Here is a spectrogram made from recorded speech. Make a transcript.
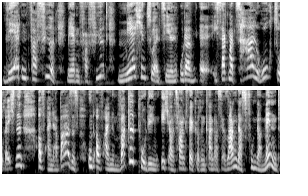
werden verführt, werden verführt, Märchen zu erzählen oder äh, ich sag mal Zahlen hochzurechnen auf einer Basis und auf einem Wackelpudding. Ich als Handwerkerin kann das ja sagen, das Fundament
